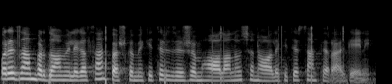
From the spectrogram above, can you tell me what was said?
بەڕێزان بەردەوامی لەگەڵتان پاش کەمێکی تر درێژەم هەواڵانە و چەند هەواڵێکی ترتان پێ ڕاگەیەنین.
